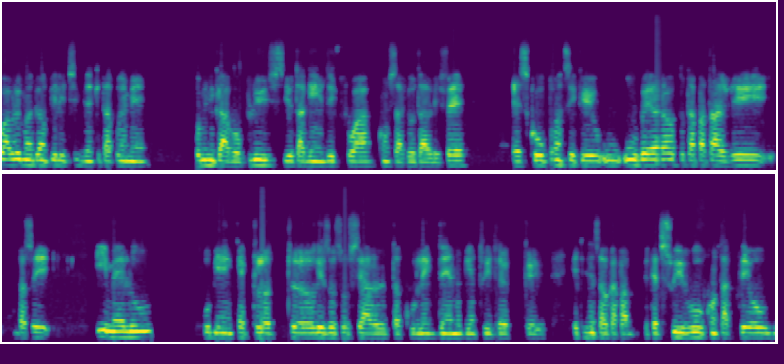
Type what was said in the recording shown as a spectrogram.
Probableman gen anpil etudyen ki ta premen komunika avon plus, yo ta gen yon dek fwa konsake yo ta vle fe. Esko ou panse ke ou ouver pou ta pataje, base email ou, ou bien kek lot rezo sosyal takou LinkedIn ou bien Twitter ke etinen sa ou kapab petet suiv ou, kontakte ou,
